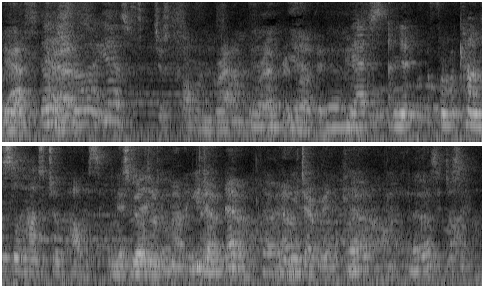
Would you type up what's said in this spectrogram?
Yes, That's yes. right, yes. Just common ground for Yeah, everybody. yeah, Yes, and it, from a council house to a palace. It doesn't matter. You don't know. No, No, you don't really care because it doesn't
